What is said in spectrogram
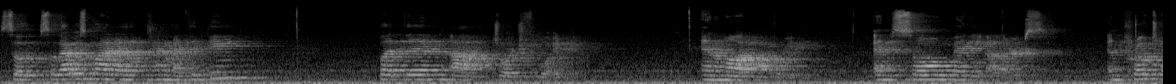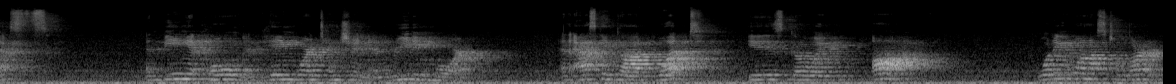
So, so that was my, uh, kind of my thinking. But then um, George Floyd and Ahmaud Arbery and so many others, and protests, and being at home and paying more attention and reading more, and asking God, what is going on? What do you want us to learn?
